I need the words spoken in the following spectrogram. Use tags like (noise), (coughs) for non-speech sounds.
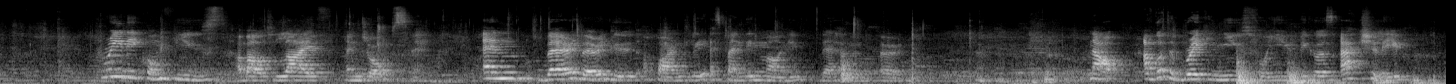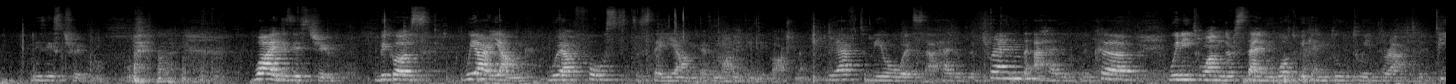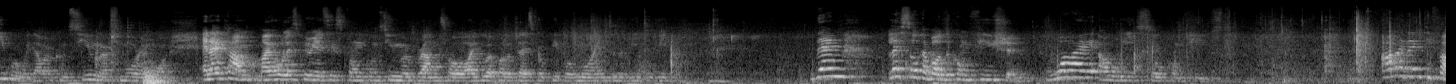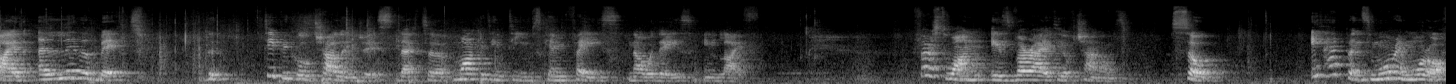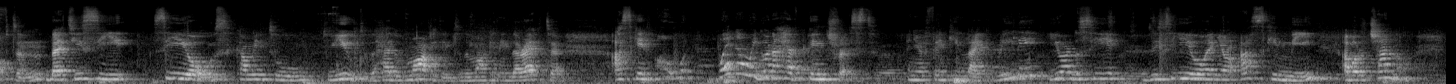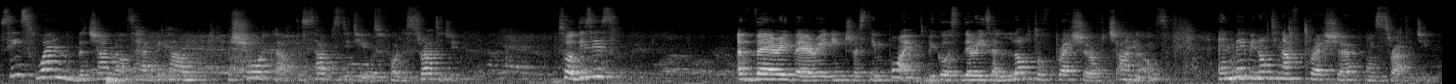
pretty confused about life and jobs, (laughs) and very, very good, apparently, at spending money they haven't earned. Now, I've got a breaking news for you because actually, this is true. (laughs) Why this is true? Because we are young. We are forced to stay young as a marketing department. We have to be always ahead of the trend, ahead of the curve. We need to understand what we can do to interact with people, with our consumers more and more. And I come, my whole experience is from consumer brands, so I do apologize for people more into the B2B. Then let's talk about the confusion. Why are we so confused? I've identified a little bit the typical challenges that uh, marketing teams can face nowadays in life. First one is variety of channels. So it happens more and more often that you see CEOs coming to, to you, to the head of marketing, to the marketing director, asking, oh, when are we going to have Pinterest? And you're thinking like, really? You are the, C- the CEO and you're asking me about a channel. Since when the channels have become a shortcut, a substitute for the strategy? So this is a very, very interesting point because there is a lot of pressure of channels and maybe not enough pressure on strategy.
